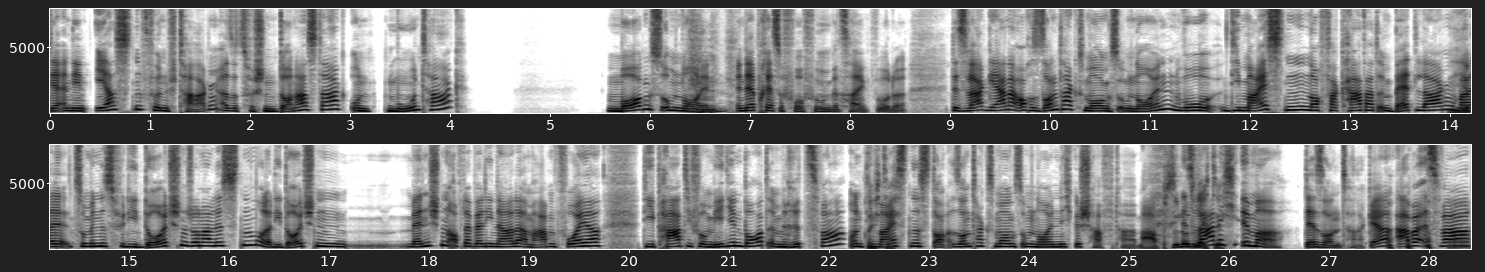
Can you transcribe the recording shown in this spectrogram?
der in den ersten fünf Tagen, also zwischen Donnerstag und Montag, morgens um neun in der Pressevorführung gezeigt wurde. Das war gerne auch sonntags morgens um neun, wo die meisten noch verkatert im Bett lagen, Yep. weil zumindest für die deutschen Journalisten oder die deutschen Menschen auf der Berlinale am Abend vorher die Party vom Medienboard im Ritz war und die Richtig. meisten es sonntags morgens um neun nicht geschafft haben. Absolut Es war richtig. nicht immer der Sonntag, ja, aber es war,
